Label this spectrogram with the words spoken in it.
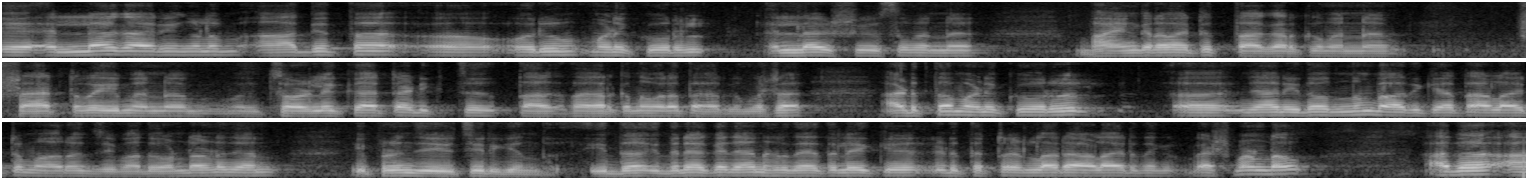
എല്ലാ കാര്യങ്ങളും ആദ്യത്തെ ഒരു മണിക്കൂറിൽ എല്ലാ ഇഷ്യൂസും എന്നെ ഭയങ്കരമായിട്ട് തകർക്കും. എന്നെ ഷാറ്റർ ചെയ്യും. എന്നെ ചുഴലിക്കാറ്റ് അടിച്ച് തകർക്കുന്ന പോലെ തകർക്കും. പക്ഷെ അടുത്ത മണിക്കൂറിൽ ഞാൻ ഇതൊന്നും ബാധിക്കാത്ത ആളായിട്ട് മാറുകയും ചെയ്യും. അതുകൊണ്ടാണ് ഞാൻ ഇപ്പോഴും ജീവിച്ചിരിക്കുന്നത്. ഇത് ഇതിനെയൊക്കെ ഞാൻ ഹൃദയത്തിലേക്ക് എടുത്തിട്ടുള്ള ഒരാളായിരുന്നെങ്കിൽ വിഷമം ഉണ്ടാവും അത് ആ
